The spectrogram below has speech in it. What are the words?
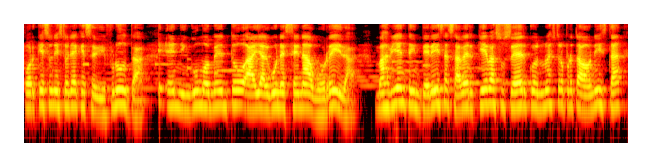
porque es una historia que se disfruta. En ningún momento hay alguna escena aburrida, más bien te interesa saber qué va a suceder con nuestro protagonista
